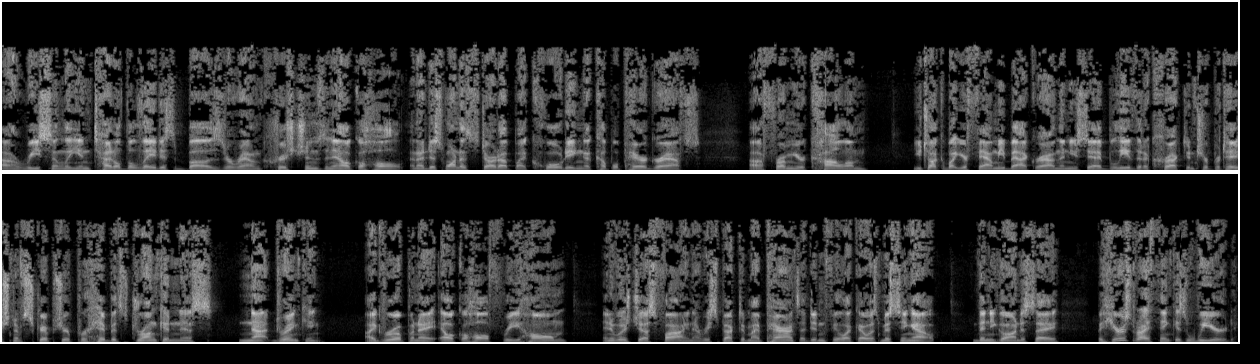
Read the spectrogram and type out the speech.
uh, recently entitled The Latest Buzz Around Christians and Alcohol. And I just want to start up by quoting a couple paragraphs uh, from your column. You talk about your family background, then you say, I believe that a correct interpretation of Scripture prohibits drunkenness not drinking. I grew up in a alcohol free home and it was just fine. I respected my parents. I didn't feel like I was missing out. Then you go on to say, but here's what I think is weird.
